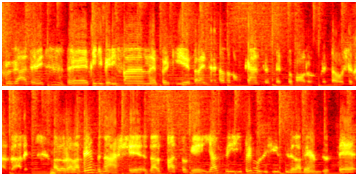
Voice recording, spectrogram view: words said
Scusatemi, eh, quindi per i fan e per chi sarà interessato non canto in questo modo con questa voce nasale. Allora, la band nasce dal fatto che gli altri, i tre musicisti della band, Ste,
